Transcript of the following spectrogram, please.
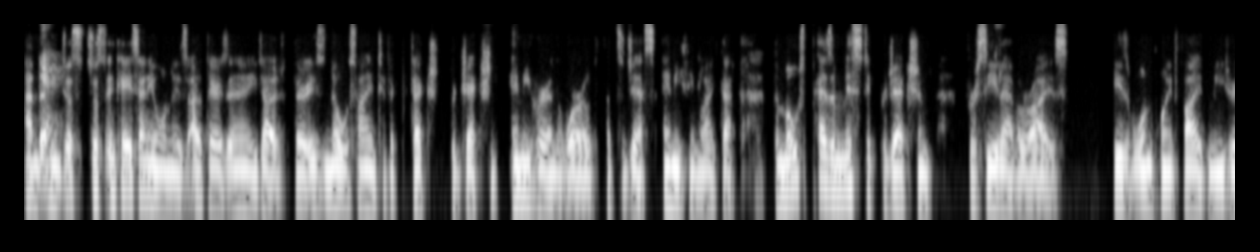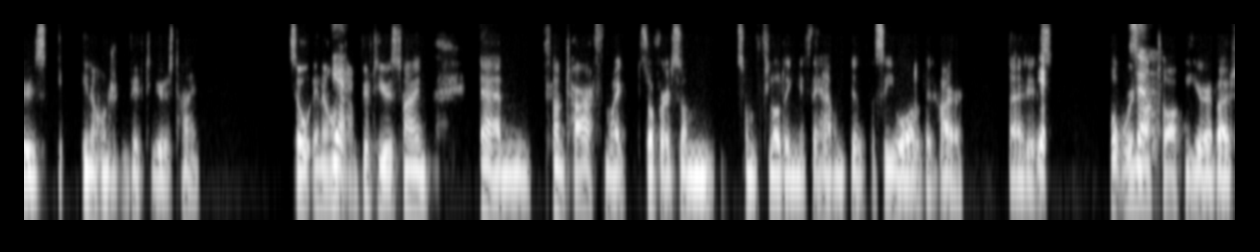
and yeah. I mean, just just in case anyone is out there is in any doubt, there is no scientific protection, projection anywhere in the world that suggests anything like that. The most pessimistic projection for sea level rise is 1.5 meters in 150 years' time. So in 150 yeah. years' time, um, Clontarf might suffer some some flooding if they haven't built the seawall a bit higher than it is. Yeah. But we're so, not talking here about.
